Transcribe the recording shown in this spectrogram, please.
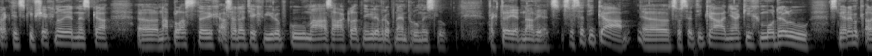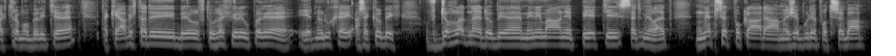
prakticky všechno je dneska eh, na plastech a řada těch výrobků má základ někde v ropném průmyslu. Tak to je jedna věc. Co se týká, eh, co se týká nějakých modelů směrem k elektromobilitě, tak já bych tady byl v tuhle chvíli úplně jednoduchý a řekl bych, v dohledné době minimálně pěti, sedmi let nepředpokládáme, že bude potřeba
